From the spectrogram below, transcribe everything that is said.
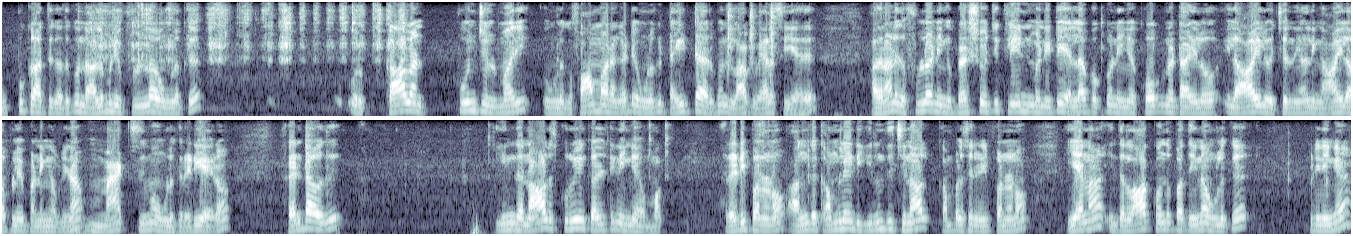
உப்பு காத்துக்கிறதுக்கும் இந்த அலுமினியம் ஃபுல்லாக உங்களுக்கு ஒரு காலன் பூஞ்சல் மாதிரி உங்களுக்கு ஃபார்ம் ஆகிறங்காட்டி உங்களுக்கு டைட்டாக இருக்கும். இந்த லாக் வேலை செய்யாது. அதனால் இதை ஃபுல்லாக நீங்கள் ப்ரஷ் வச்சு க்ளீன் பண்ணிவிட்டு எல்லா பக்கம் நீங்கள் கோகோனட் ஆயிலோ இல்லை ஆயில் வச்சுருந்தீங்கன்னா நீங்கள் ஆயில் அப்ளை பண்ணிங்க அப்படின்னா மேக்ஸிமம் உங்களுக்கு ரெடி ஆகிடும் ரெண்டாவது இந்த நாலு ஸ்க்ரூவையும் கழட்டி நீங்கள் மக் ரெடி பண்ணணும். அங்கே கம்ப்ளைண்ட் இருந்துச்சுனால் கம்பல்சரி ரெடி பண்ணணும். ஏன்னா இந்த லாக் வந்து பார்த்திங்கன்னா உங்களுக்கு இப்படி நீங்கள்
